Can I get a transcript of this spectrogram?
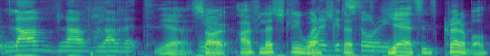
Love, love, love it. Yeah. So Yeah. I've literally watched. What a good story. Yeah, it's incredible.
